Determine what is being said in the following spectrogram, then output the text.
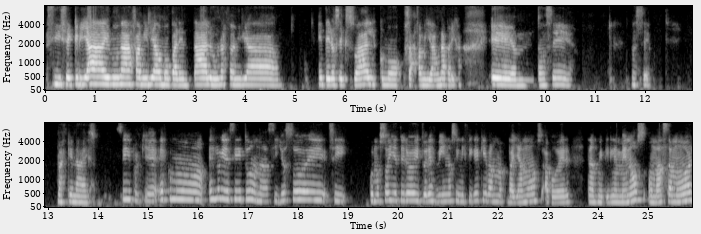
si se cría en una familia homoparental o una familia heterosexual, como, o sea, familia, una pareja, eh, entonces, no sé, más que nada eso. Sí, porque es como, es lo que decía tú, Ana, si yo soy, si como soy hetero y tú eres bi, no significa que vayamos a poder transmitirle menos o más amor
